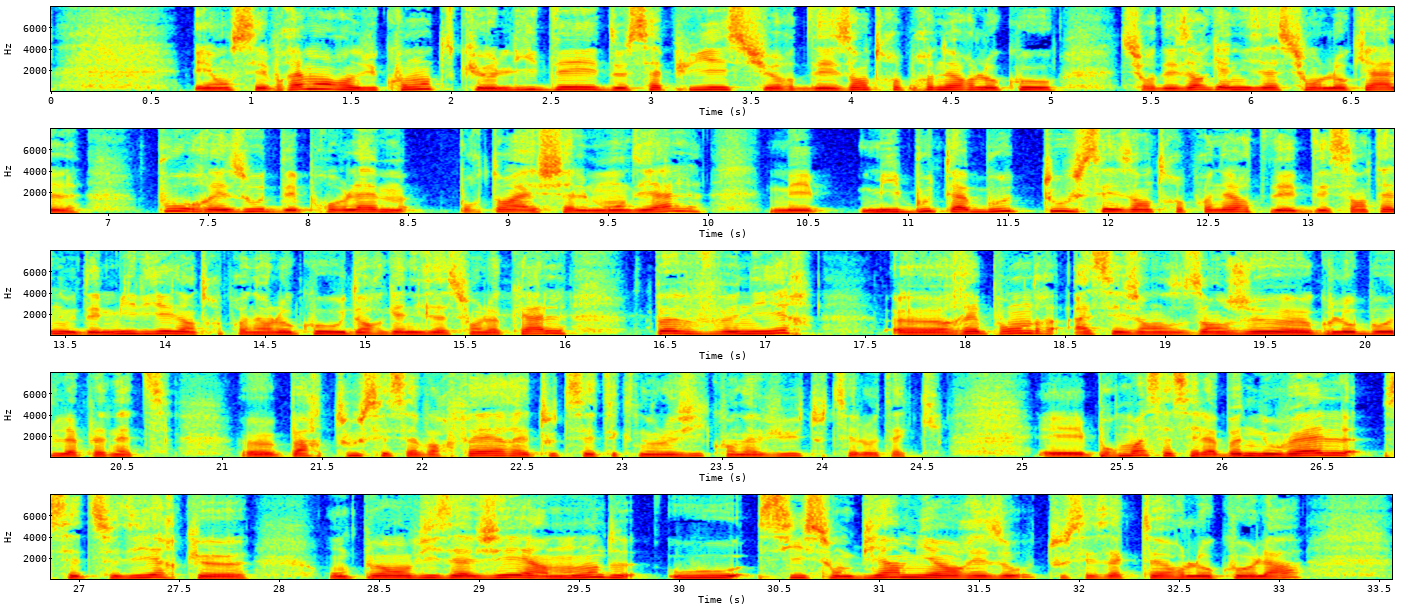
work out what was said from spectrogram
Et on s'est vraiment rendu compte que l'idée de s'appuyer sur des entrepreneurs locaux, sur des organisations locales pour résoudre des problèmes pourtant à échelle mondiale, mais mis bout à bout, tous ces entrepreneurs, des, centaines ou des milliers d'entrepreneurs locaux ou d'organisations locales peuvent venir répondre à ces enjeux euh, globaux de la planète euh, par tous ces savoir-faire et toutes ces technologies qu'on a vues, toutes ces low-tech. Et pour moi, ça c'est la bonne nouvelle, c'est de se dire que on peut envisager un monde où s'ils sont bien mis en réseau, tous ces acteurs locaux là,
